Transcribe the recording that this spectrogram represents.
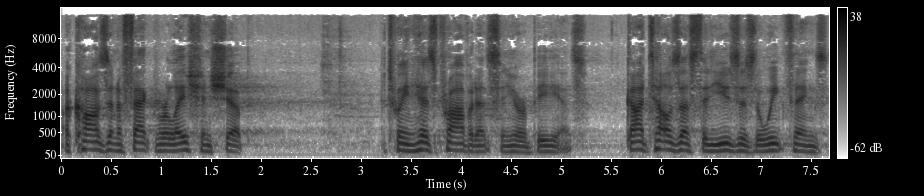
a cause and effect relationship between His providence and your obedience. God tells us that He uses the weak things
